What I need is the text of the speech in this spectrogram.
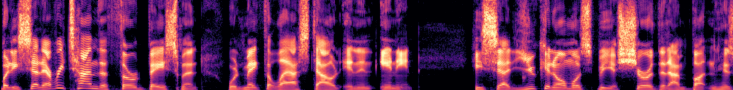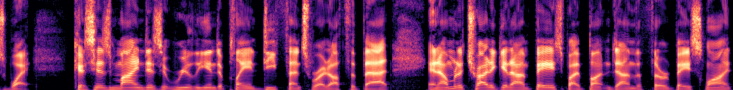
But he said every time the third baseman would make the last out in an inning, he said, you can almost be assured that I'm butting his way because his mind isn't really into playing defense right off the bat. And I'm going to try to get on base by bunting down the third base line.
